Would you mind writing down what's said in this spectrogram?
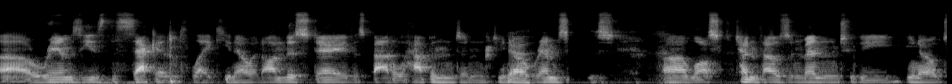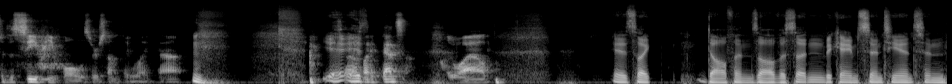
uh, Ramses the second, like you know, and on this day this battle happened, and you know, yeah. Ramses uh, lost ten thousand men to the you know to the sea peoples or something like that. yeah, so, like that's really wild. It's like dolphins all of a sudden became sentient and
